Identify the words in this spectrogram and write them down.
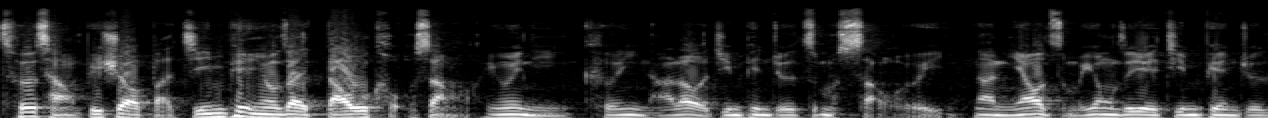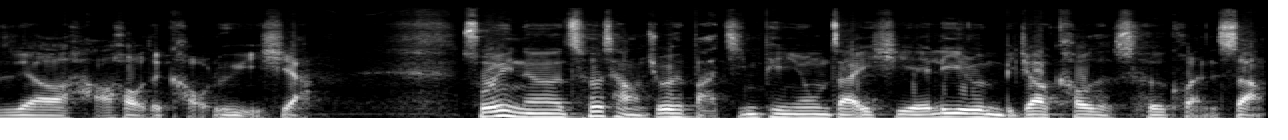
车厂必须要把晶片用在刀口上，因为你可以拿到的晶片就是这么少而已。那你要怎么用这些晶片，就是要好好的考虑一下。所以呢，车厂就会把晶片用在一些利润比较高的车款上。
